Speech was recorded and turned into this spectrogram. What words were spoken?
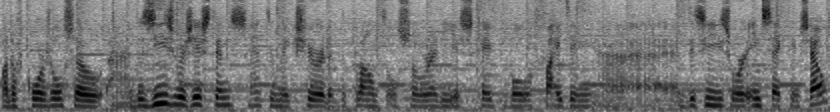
But of course also uh, disease resistance uh, to make sure that the plant also already is capable of fighting uh, disease or insect himself.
